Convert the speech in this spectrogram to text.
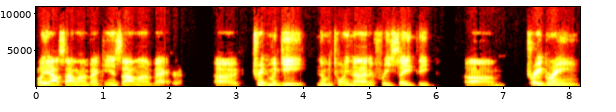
play outside linebacker, inside linebacker. Uh, Trent McGee, number 29 at free safety. Um, Trey Green,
